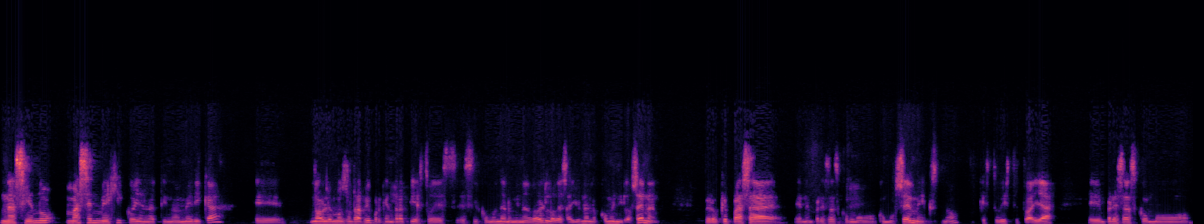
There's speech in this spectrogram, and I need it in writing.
naciendo más en México y en Latinoamérica. Eh, no hablemos un Rappi porque en Rappi esto es, es el común denominador y lo desayunan, lo comen y lo cenan. Pero ¿qué pasa en empresas como, como Cemex, ¿no? Que estuviste tú allá, empresas como,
